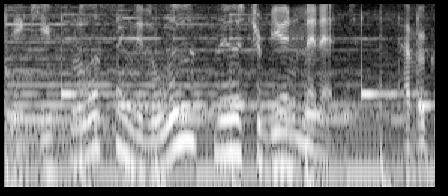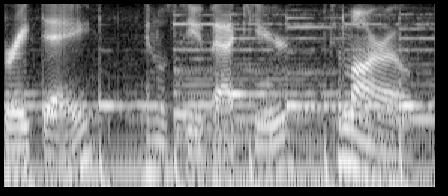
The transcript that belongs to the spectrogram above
Thank you for listening to Duluth News Tribune Minute. Have a great day, and we'll see you back here tomorrow.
